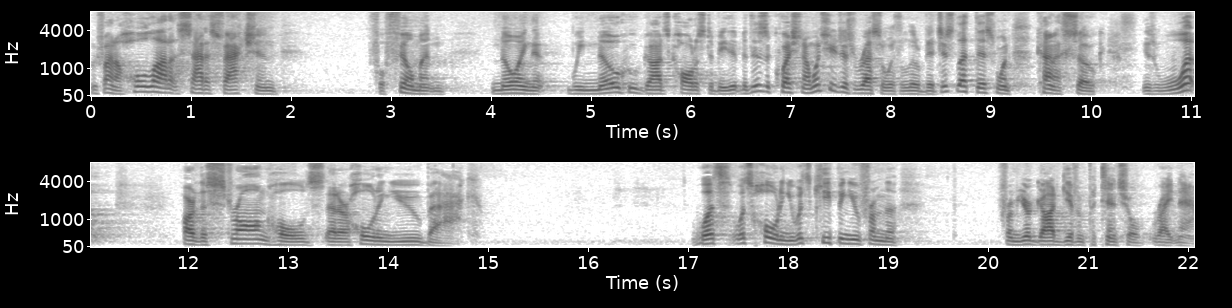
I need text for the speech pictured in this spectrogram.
We find a whole lot of satisfaction, fulfillment, knowing that we know who God's called us to be. But this is a question I want you to just wrestle with a little bit. Just let this one kind of soak. Is what are the strongholds that are holding you back? What's, what's holding you? What's keeping you from, the, from your God given potential right now?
